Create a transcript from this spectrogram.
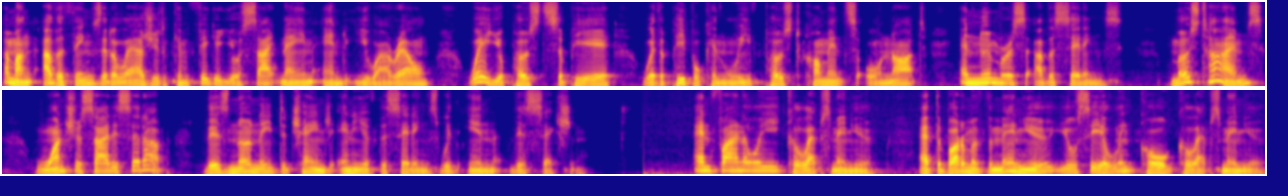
among other things, it allows you to configure your site name and URL, where your posts appear, whether people can leave post comments or not, and numerous other settings. Most times, once your site is set up, there's no need to change any of the settings within this section. And finally, Collapse Menu. At the bottom of the menu, you'll see a link called Collapse Menu.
